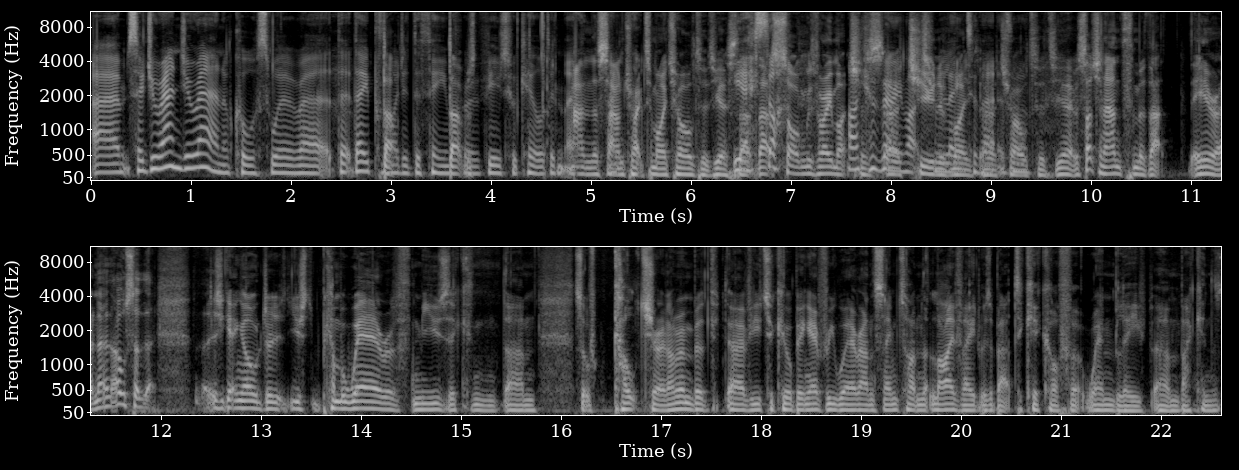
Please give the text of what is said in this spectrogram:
Um, so Duran Duran, of course, were uh, that they provided the theme that for was- View to a Kill, didn't they? And the soundtrack to my childhood, yes, Yes, that, that song was very much I a very a much tune of my uh, as well. childhood. Yeah, it was such an anthem of that era, and also that as you're getting older, you become aware of music and um, sort of culture. And I remember uh, View to Kill being everywhere around the same time that Live Aid was about to kick off at Wembley um, back in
